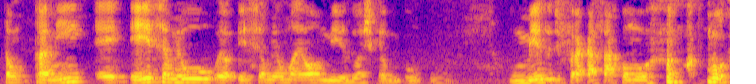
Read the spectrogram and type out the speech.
Então, para mim, é, esse, é meu, esse é o meu maior medo. Acho que é o, o- o medo de fracassar como, como,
